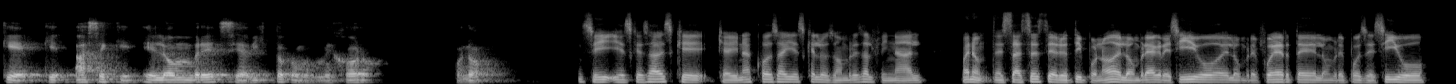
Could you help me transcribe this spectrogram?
que, que hace que el hombre sea visto como mejor o no. Sí, y es que sabes que, que hay una cosa y es que los hombres al final bueno, está este estereotipo, ¿no? Del hombre agresivo, del hombre fuerte, del hombre posesivo,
